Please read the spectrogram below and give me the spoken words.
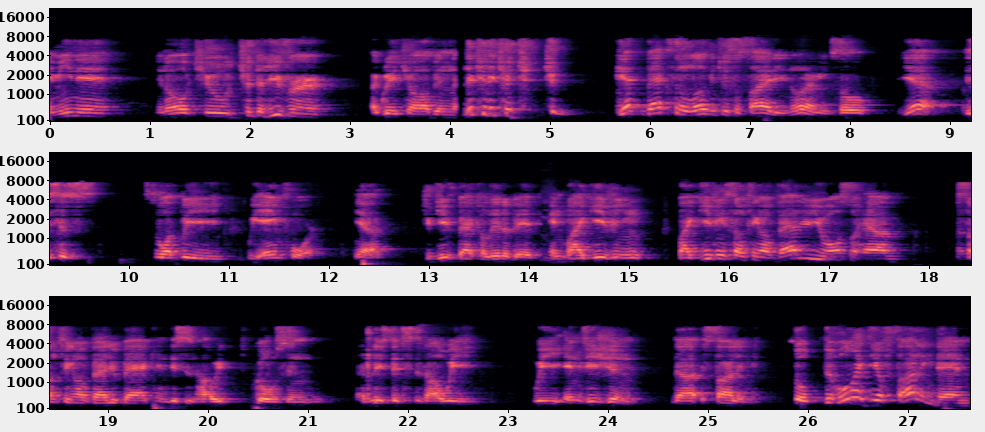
Emine, you know, to, to deliver a great job and literally to, to get back some love into society. You know what I mean? So yeah, this is, this is what we, we aim for. Yeah to give back a little bit. And by giving, by giving something of value, you also have something of value back. And this is how it goes. And at least this is how we, we envision the Starling. So the whole idea of Starling then,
